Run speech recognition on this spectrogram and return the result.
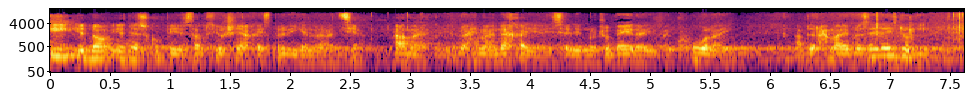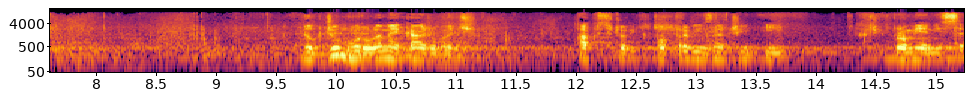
I jedno, jedne skupine islamskih učenjaka iz prvih generacija. Ama Ibrahima Nehaja i Sedi ibn Čubeira i Mekhula i Abdurrahman ibn Zajda i drugi. Dok džumhur uleme kažu hoće. Ako se čovjek popravi, znači, i znači, promijeni se,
